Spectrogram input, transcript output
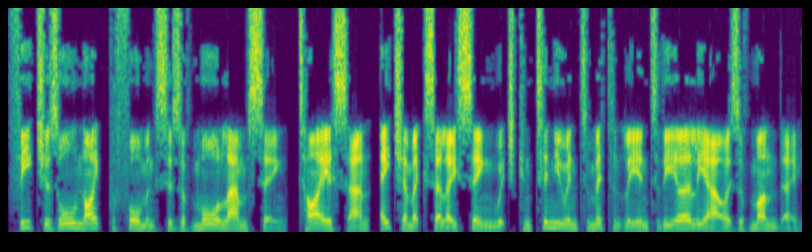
features all-night performances of More Lam Sing, Thai Isan, HMXLA Sing which continue intermittently into the early hours of Monday.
